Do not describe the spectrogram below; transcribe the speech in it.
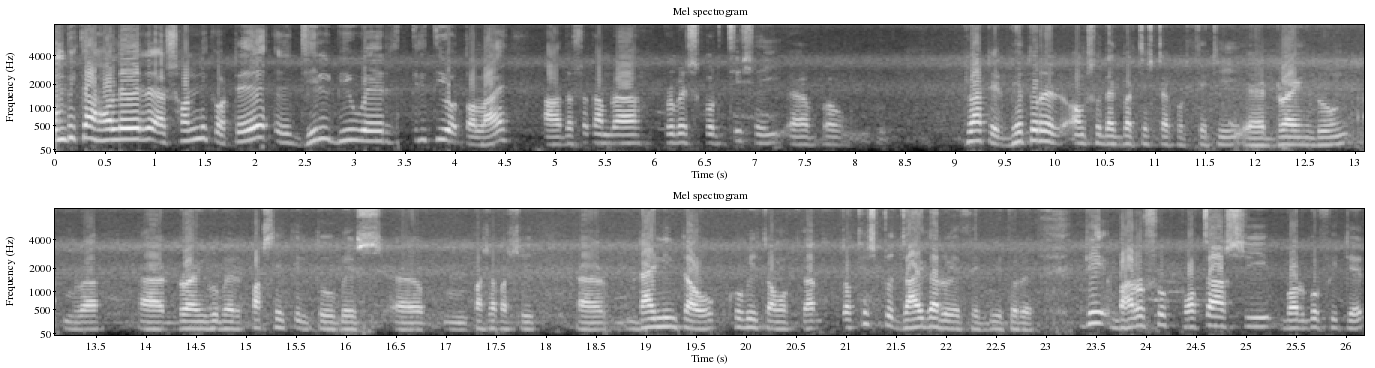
অম্বিকা হলের সন্নিকটে ঝিল ভিউয়ের তৃতীয় তলায় দর্শক, আমরা প্রবেশ করছি সেই ফ্ল্যাটের ভেতরের অংশ দেখবার চেষ্টা করছি, এটি ড্রয়িং রুম আমরা ড্রয়িং রুমের পাশেই কিন্তু বেশ পাশাপাশি ডাইনিংটাও খুবই চমৎকার। যথেষ্ট জায়গা রয়েছে ভিতরে। এটি বারোশো পঁচাশি বর্গ ফিটের,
